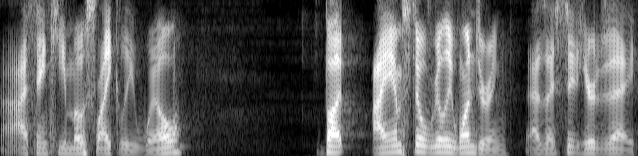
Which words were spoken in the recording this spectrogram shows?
I think he most likely will. But I am still really wondering, as I sit here today,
